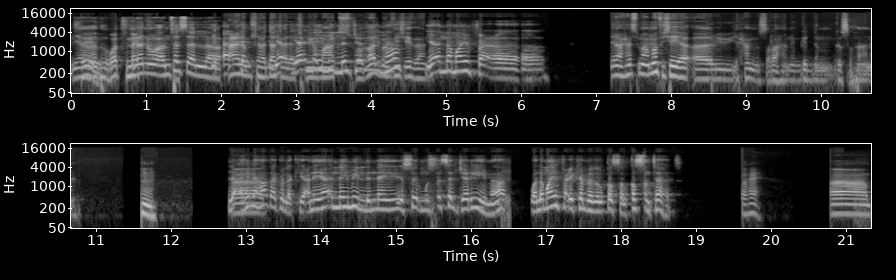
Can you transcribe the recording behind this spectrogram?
yeah هذا هو. what's next؟ لأنه المسلسل اعلى مشاهدات على HBO Max وغالبا في شيء ثاني. yeah إنه ما ينفع آه، يا أحس ما ما في شيء آه، يحمس صراحة إنه يقدم قصة ثانية. لا آه. هنا هذا أقول لك يعني يا إنه يميل لإنه يصير مسلسل جريمة ولا ما ينفع يكمل القصة القصة انتهت. صحيح. آه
